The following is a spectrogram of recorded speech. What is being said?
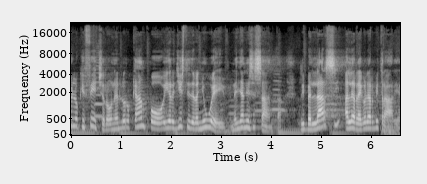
quello che fecero nel loro campo i registi della New Wave negli anni 60, ribellarsi alle regole arbitrarie.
